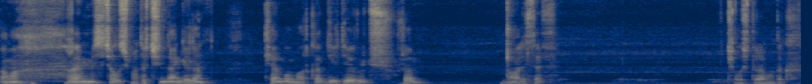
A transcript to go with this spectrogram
Ama RAM'imiz çalışmadı. Çin'den gelen Kembo marka DDR3 RAM maalesef çalıştıramadık.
